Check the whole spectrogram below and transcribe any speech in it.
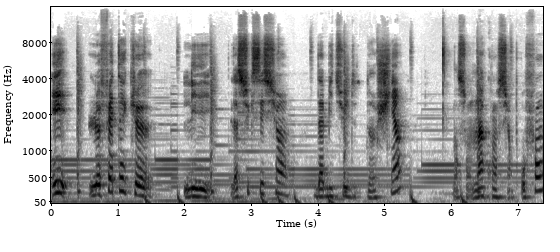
Et le fait est que la succession d'habitudes d'un chien dans son inconscient profond,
